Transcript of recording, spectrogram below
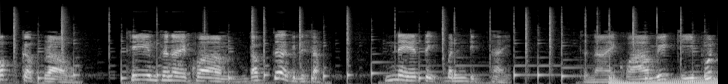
พบกับเรา ทีมทนายความดรกิติศักดิ์เนติบัณฑิตไทย ทนายความวิถีพุทธ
